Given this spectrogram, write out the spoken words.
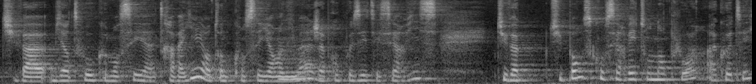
tu vas bientôt commencer à travailler en tant que conseillère en mhm. image, à proposer tes services. Tu, vas, tu penses conserver ton emploi à côté?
